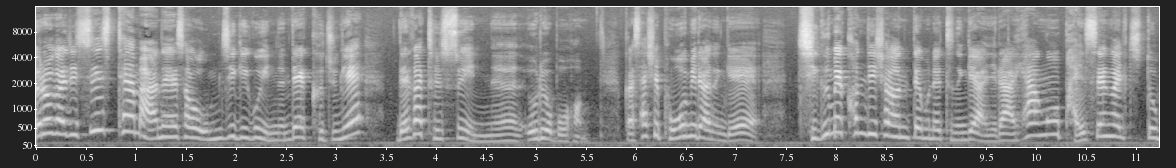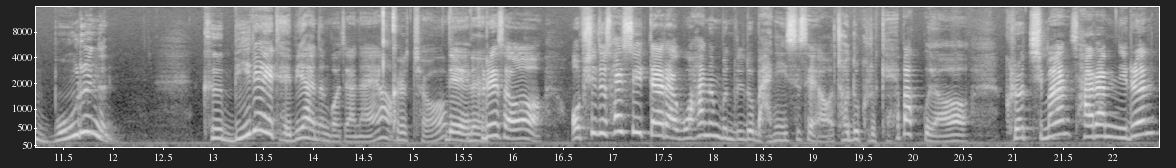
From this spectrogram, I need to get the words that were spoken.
여러 가지 시스템 안에서 움직이고 있는데 그 중에 내가 들 수 있는 의료보험. 그러니까 사실 보험이라는 게 지금의 컨디션 때문에 드는 게 아니라 향후 발생할지도 모르는 그 미래에 대비하는 거잖아요. 그렇죠. 네, 그래서 없이도 살 수 있다라고 하는 분들도 많이 있으세요. 저도 그렇게 해봤고요. 그렇지만 사람 일은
